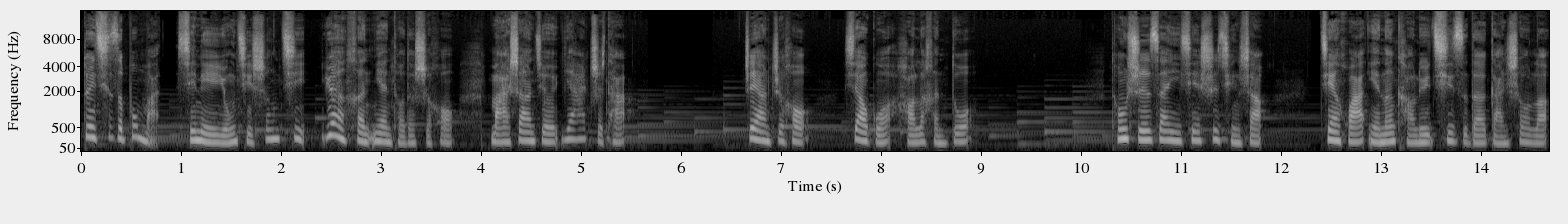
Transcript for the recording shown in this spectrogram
对妻子不满，心里涌起生气、怨恨念头的时候，马上就压制他。这样之后，效果好了很多。同时，在一些事情上，建华也能考虑妻子的感受了。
